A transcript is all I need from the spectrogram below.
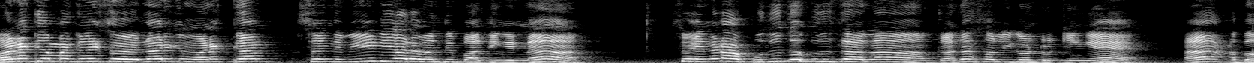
வணக்கம் மக்களே. ஸோ எல்லாருக்கும் வணக்கம். ஸோ இந்த வீடியோவில் வந்து பார்த்தீங்கன்னா ஸோ என்னடா புதுசு புதுசாலாம் கதை சொல்லி கொண்டிருக்கீங்க? ஆ? அப்போ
